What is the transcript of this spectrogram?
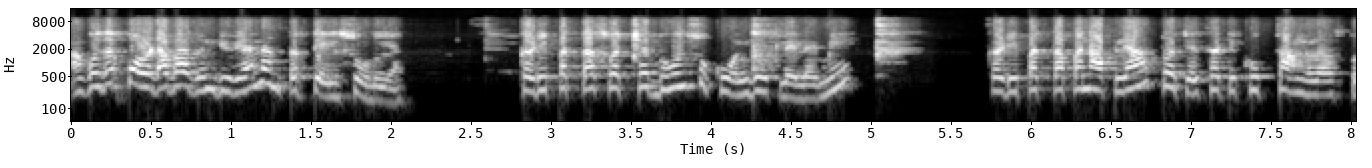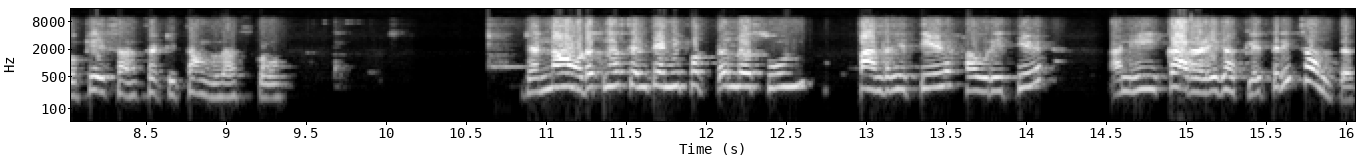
अगोदर कोरडा भाजून घेऊया नंतर तेल सोडूया. कढीपत्ता स्वच्छ धुवून सुकवून घेतलेला आहे मी. कढीपत्ता पण आपल्या त्वचेसाठी खूप चांगला असतो केसांसाठी चांगला असतो. ज्यांना आवडत नसेल त्यांनी फक्त लसूण पांढरे तीळ हवरी तीळ आणि कारळे घातले तरी चालतात.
